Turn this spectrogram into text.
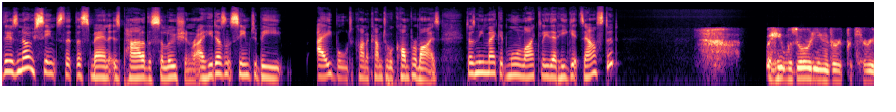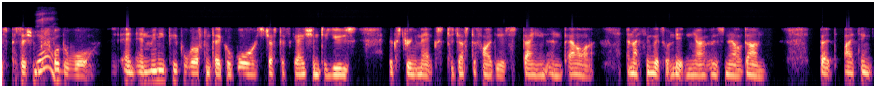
There's no sense that this man is part of the solution, right? He doesn't seem to be able to kind of come to a compromise. Doesn't he make it more likely that he gets ousted? He was already in a very precarious position yeah. before the war. And, and many people will often take a war as justification to use extreme acts to justify their staying in power. And I think that's what Netanyahu has now done. But I think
